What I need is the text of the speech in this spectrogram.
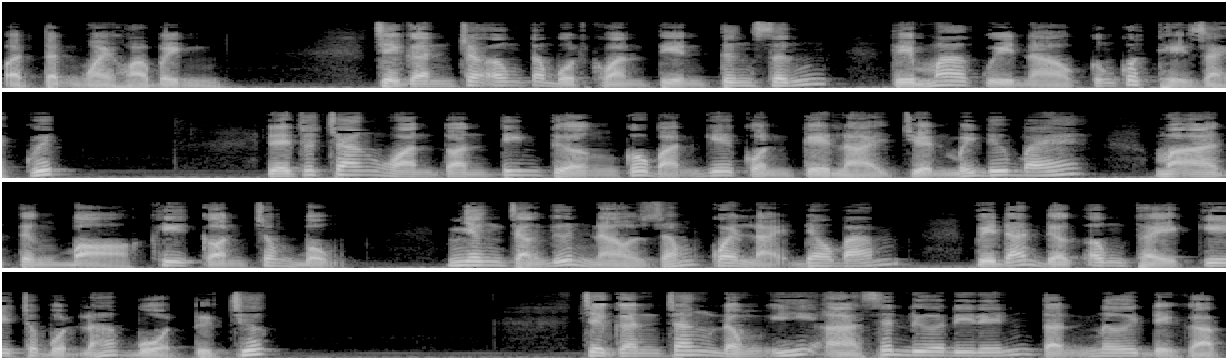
ở tận ngoài Hòa Bình. Chỉ cần cho ông ta một khoản tiền tương xứng, thì ma quỷ nào cũng có thể giải quyết. Để cho Trang hoàn toàn tin tưởng, cô bạn kia còn kể lại chuyện mấy đứa bé mà từng bỏ khi còn trong bụng nhưng chẳng đứa nào dám quay lại đeo bám, vì đã được ông thầy kia cho một lá bùa từ trước. Chỉ cần Trang đồng ý à sẽ đưa đi đến tận nơi để gặp.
